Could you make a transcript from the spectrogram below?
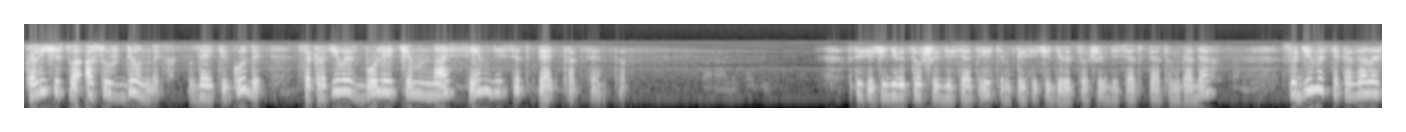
количество осужденных за эти годы сократилось более чем на 75%. В 1963-1965 годах судимость оказалась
